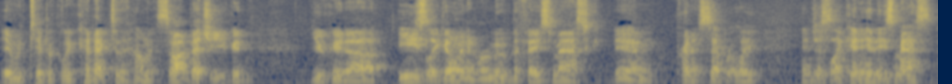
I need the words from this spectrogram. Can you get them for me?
it would typically connect to the helmet. So I bet you you could you could uh, easily go in and remove the face mask and print it separately. And just like any of these masks,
